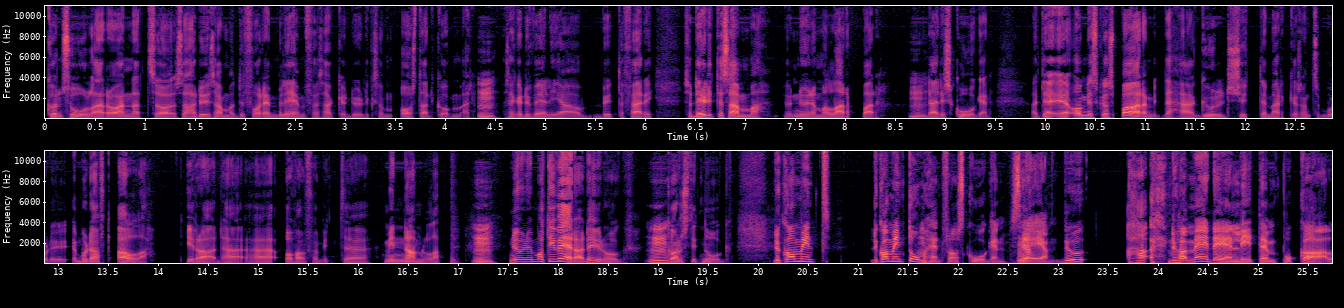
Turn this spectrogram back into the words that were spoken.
konsoler och annat så, så har du ju samma, du får emblem för saker du liksom åstadkommer. Mm. Sen kan du välja och byta färg. Så det är lite samma nu när man larpar Mm. där i skogen. Att jag, om jag ska spara mitt det här guldskyttemärke och sånt så borde jag borde haft alla i rad här, här ovanför mitt, eh, min namnlapp. Mm. Nu nu motiverar det ju nog, konstigt nog. Du kom inte, du kom inte tomhänt från skogen, säger jag. Du, ha, du har med dig en liten pokal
